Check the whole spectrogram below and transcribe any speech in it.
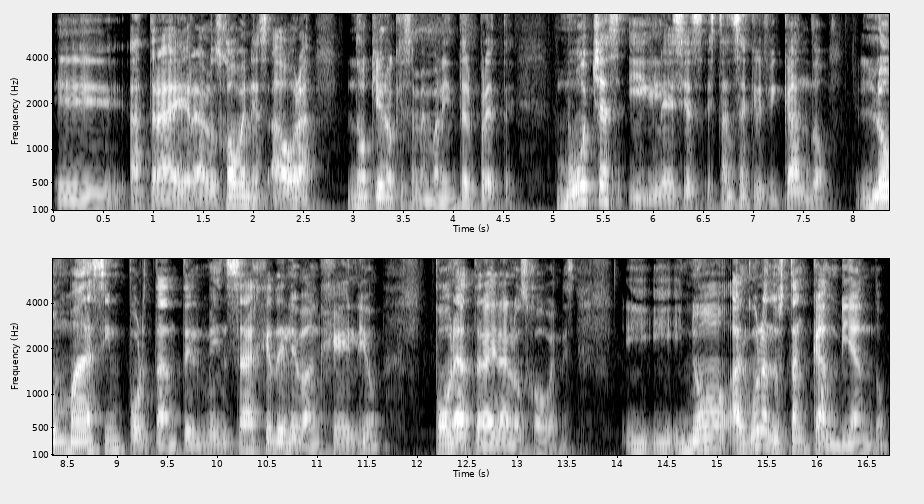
eh, atraer a los jóvenes. Ahora, no quiero que se me malinterprete. Muchas iglesias están sacrificando lo más importante, el mensaje del Evangelio, por atraer a los jóvenes. Y, no, algunas lo están cambiando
